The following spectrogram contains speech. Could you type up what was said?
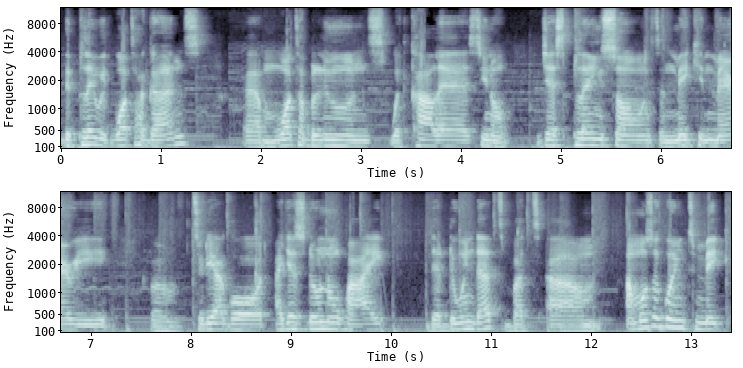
they play with water guns um, water balloons with colors you know just playing songs and making merry um, to their god i just don't know why they're doing that but um, i'm also going to make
